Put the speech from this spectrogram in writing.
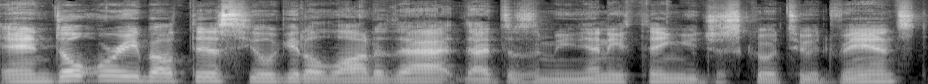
And don't worry about this. You'll get a lot of that. That doesn't mean anything. You just go to advanced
